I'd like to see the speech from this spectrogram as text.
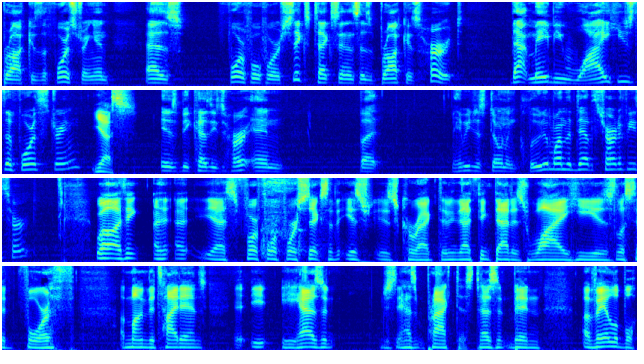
Brock is the fourth string. And as four four four six texts in and says Brock is hurt, that may be why he's the fourth string yes. is because he's hurt, and but maybe just don't include him on the depth chart if he's hurt. Well, I think uh, uh, yes, four four four six is is correct. I mean, I think that is why he is listed fourth among the tight ends. He, he hasn't just hasn't practiced, hasn't been available.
